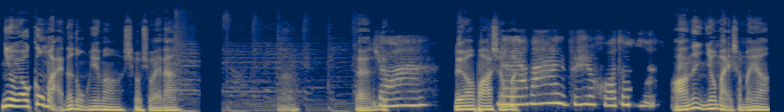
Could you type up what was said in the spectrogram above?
你有要购买的东西吗？小小坏蛋，嗯，有啊。六幺八想买？六幺八不是活动吗？啊，那你要买什么呀？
